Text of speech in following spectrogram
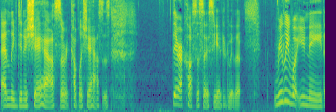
and lived in a share house or a couple of share houses. There are costs associated with it. Really, what you need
